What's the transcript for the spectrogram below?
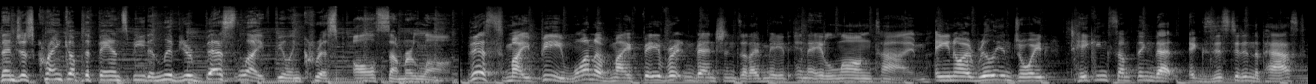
Then just crank up the fan speed and live your best life feeling crisp all summer long. This might be one of my favorite inventions that I've made in a long time. And you know, I really enjoyed taking something that existed in the past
